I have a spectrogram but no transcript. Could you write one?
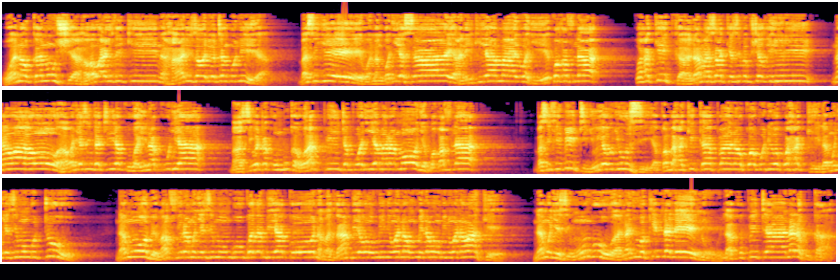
Wanaokanusha hawawaidhiki na hali za waliotangulia. Basi je, wanangojea saa yani kiyama iwajie kwa ghafla. Kwa hakika alama zake zimekushadhihiri na wao hawajazingatia kuwa inakuja. Basi watakumbuka wapi itapowajia mara moja kwa ghafla. Basi thibiti juu ya ujuzi ya kwamba hakika hapana kuabudiwa kwa haki la Mwenyezi Mungu tu. Na muombe maghfira Mwenyezi Mungu kwa dhambi yako na madhambi ya waumini wanaume na waumini wanawake. Na Mwenyezi Mungu anajua kila lenu la kupita na la kukaa.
